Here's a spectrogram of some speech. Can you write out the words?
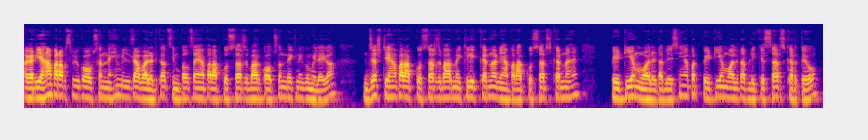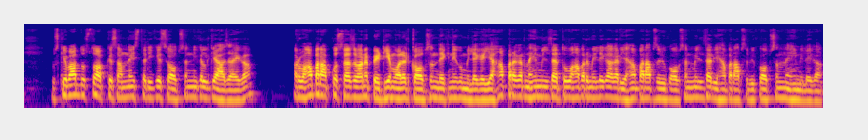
अगर यहाँ पर आप सभी को ऑप्शन नहीं मिलता वॉलेट का सिंपल सा यहाँ पर आपको सर्च बार का ऑप्शन देखने को मिलेगा। जस्ट यहाँ पर आपको सर्च बार में क्लिक करना है। यहाँ पर आपको सर्च करना है पेटीएम वॉलेट अब जैसे यहाँ पर पेटीएम वॉलेट आप लिख के सर्च करते हो, उसके बाद दोस्तों आपके सामने इस तरीके से ऑप्शन निकल के आ जाएगा। और वहाँ पर आपको सर्च बार में पेटीएम वॉलेट का ऑप्शन देखने को मिलेगा। यहाँ पर अगर नहीं मिलता है तो वहाँ पर मिलेगा। अगर यहाँ पर आप सभी को ऑप्शन मिलता है यहाँ पर आप सभी को ऑप्शन नहीं मिलेगा।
